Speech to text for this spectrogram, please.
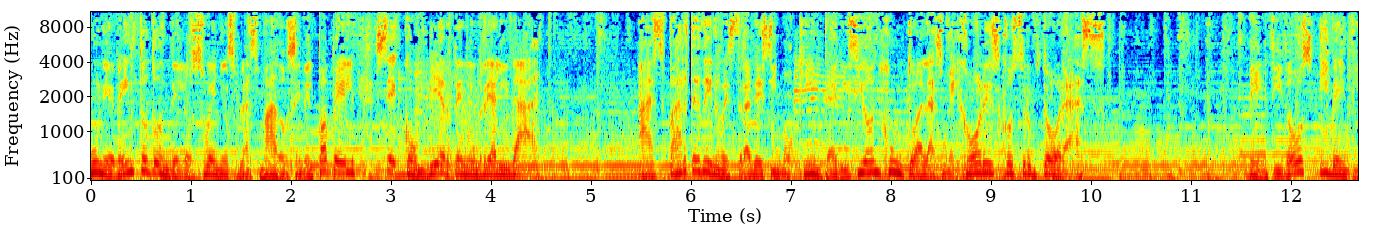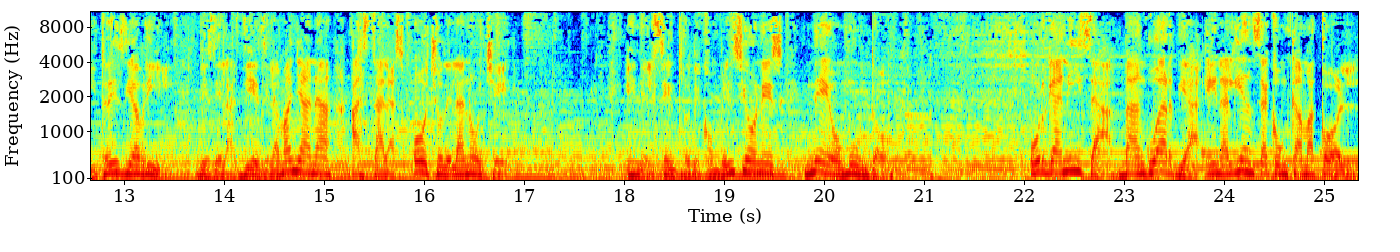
un evento donde los sueños plasmados en el papel se convierten en realidad. Haz parte de nuestra decimoquinta edición junto a las mejores constructoras. 22 y 23 de abril, desde las 10 de la mañana hasta las 8 de la noche. En el Centro de Convenciones Neomundo. Organiza Vanguardia en alianza con Camacol.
